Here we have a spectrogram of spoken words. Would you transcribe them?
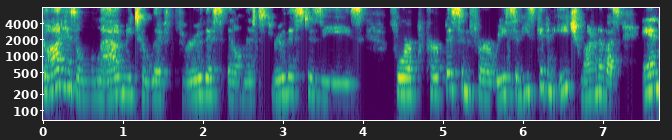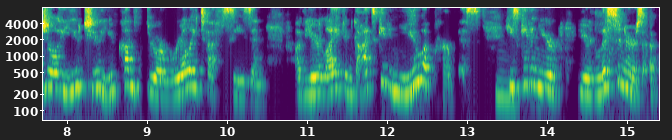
god has allowed me to live through this illness through this disease for a purpose and for a reason. He's given each one of us. Angela, you too, you've come through a really tough season of your life, and God's given you a purpose. Mm. He's given your, your listeners a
